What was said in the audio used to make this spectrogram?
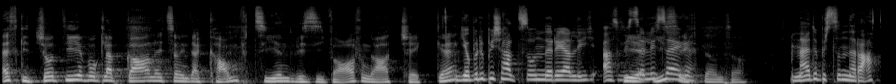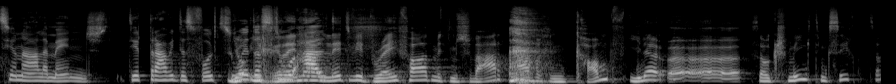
Es gibt schon die, die glaub, gar nicht so in den Kampf ziehen, wie sie von Anfang an checken. Ja, aber du bist halt so ein Realist, also wie die soll ich sagen? Einsichten und so. Nein, du bist so ein rationaler Mensch. Dir traue ich das voll zu, Ja, dass ich du halt halt nicht wie Braveheart mit dem Schwert einfach in den Kampf rein, äh, so geschminkt im Gesicht, so.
